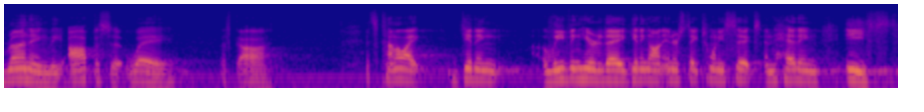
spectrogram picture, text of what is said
Running the opposite way of God. It's kind of like getting leaving here today, getting on Interstate 26 and heading east.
